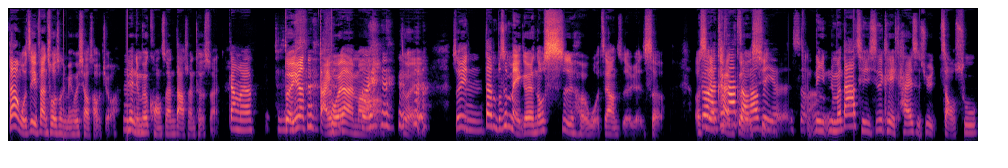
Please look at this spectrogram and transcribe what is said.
当然，我自己犯错的时候，你们也会笑超久啊，因为你们会狂酸、大酸、特酸。当然，对，因为逮回来 嘛。对，所以但不是每个人都适合我这样子的人设，而是要看个性。你你们大家其实其实可以开始去找出。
